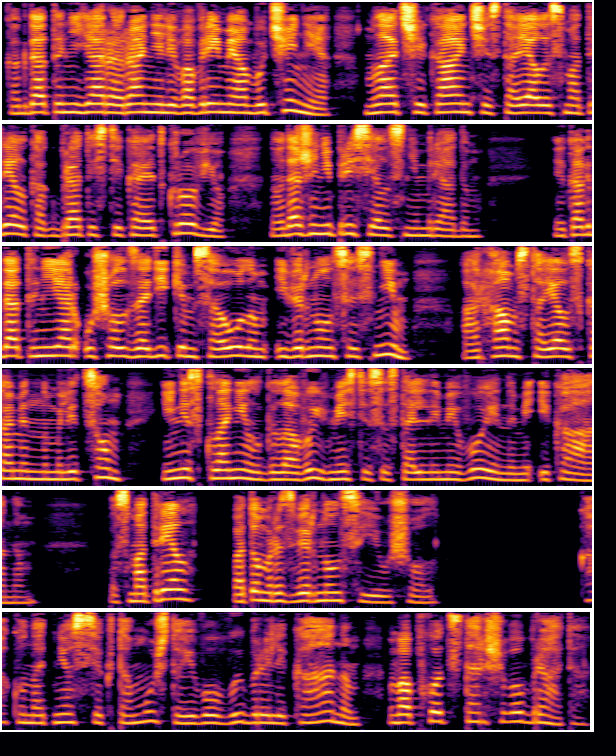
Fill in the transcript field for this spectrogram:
Когда Таньяра ранили во время обучения, младший каанчи стоял и смотрел, как брат истекает кровью, но даже не присел с ним рядом. И когда Таньяр ушел за диким Саулом и вернулся с ним, Архам стоял с каменным лицом и не склонил головы вместе с остальными воинами и Кааном. Посмотрел, потом развернулся и ушел. Как он отнесся к тому, что его выбрали Кааном в обход старшего брата?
